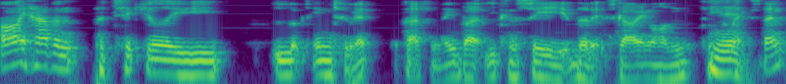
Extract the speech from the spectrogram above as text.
I haven't particularly looked into it personally, but you can see that it's going on to some Yeah. extent.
